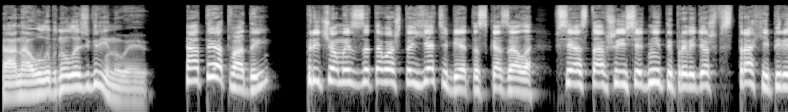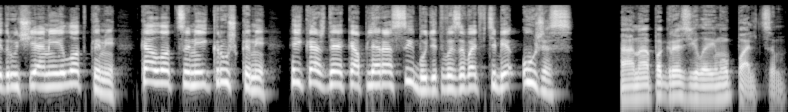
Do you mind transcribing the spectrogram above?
Она улыбнулась Гринуэю. «А ты от воды. Причем из-за того, что я тебе это сказала, все оставшиеся дни ты проведешь в страхе перед ручьями и лодками, колодцами и кружками, и каждая капля росы будет вызывать в тебе ужас». Она погрозила ему пальцем.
